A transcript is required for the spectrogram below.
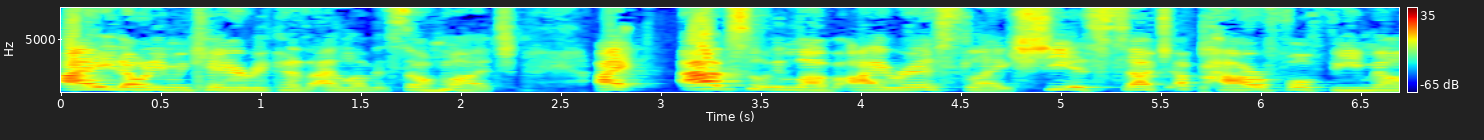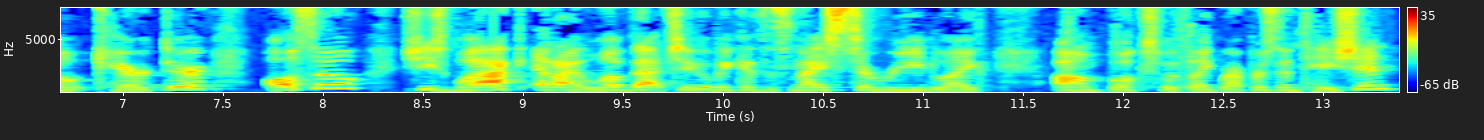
I don't even care because I love it so much. I absolutely love Iris. Like, she is such a powerful female character. Also, she's black, and I love that too because it's nice to read like um, books with like representation.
